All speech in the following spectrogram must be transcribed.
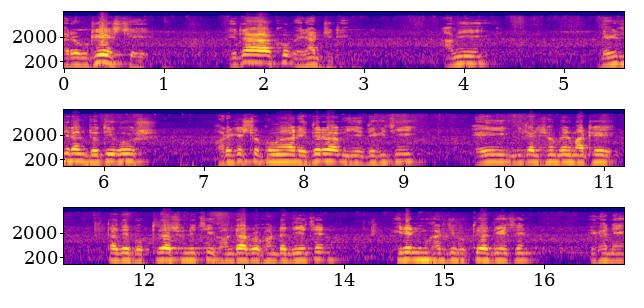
আর উঠে এসছে, এটা খুব এনার্জেটিক আমি দেখেছিলাম জ্যোতি বোস হরেকৃষ্ণ কুমার, এদেরও ইয়ে দেখেছি। এই মিতালি সঙ্গের মাঠে তাদের বক্তৃতা শুনেছি ঘণ্টার পর ঘণ্টা দিয়েছেন। হিরেন মুখার্জি বক্তৃতা দিয়েছেন এখানে।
